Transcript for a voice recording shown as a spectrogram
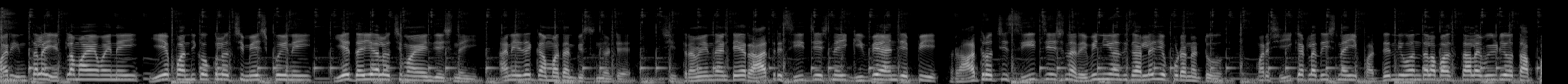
మరి ఇంతలో ఎట్లా మాయమైనాయి? ఏ పందికొక్కులు వచ్చి మేచిపోయినాయి? ఏ దయ్యాలు వచ్చి మాయం చేసినాయి? అనేదే గమ్మత్ అనిపిస్తుందంటే. చిత్రం ఏంటంటే రాత్రి సీజ్ చేసినాయి గివ్వే అని చెప్పి రాత్రి వచ్చి సీజ్ చేసిన రెవెన్యూ అధికారులే చెప్పుడు అన్నట్టు మరి చీకట్ల తీసిన ఈ పద్దెనిమిది వందల బస్తాల వీడియో తప్ప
